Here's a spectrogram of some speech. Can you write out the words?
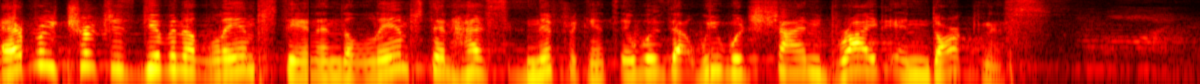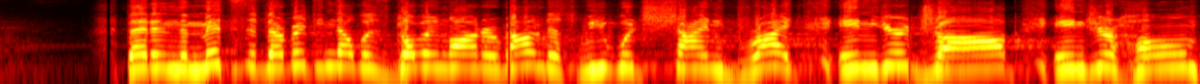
Every church is given a lampstand, and the lampstand has significance. It was that we would shine bright in darkness. That in the midst of everything that was going on around us, we would shine bright in your job, in your home,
